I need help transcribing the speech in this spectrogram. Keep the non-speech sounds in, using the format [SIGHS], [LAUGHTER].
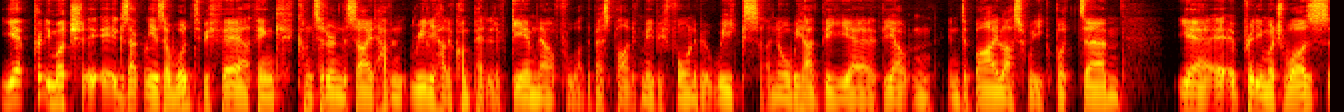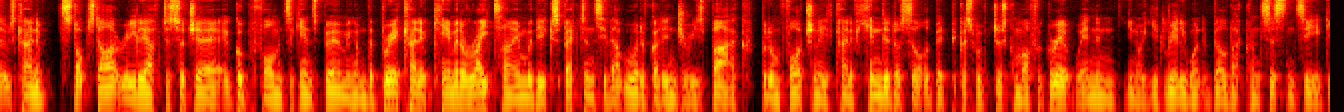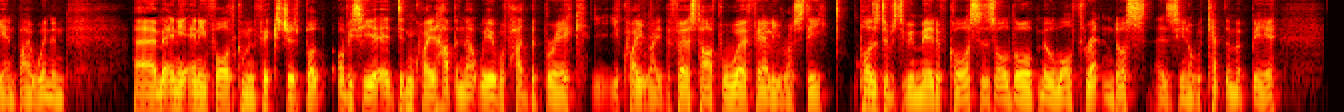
Yeah, pretty much exactly as I would. To be fair, I think considering the side haven't really had a competitive game now for what the best part of maybe four and a bit weeks. I know we had the uh, the outing in Dubai last week, but um, yeah, it, pretty much was. It was kind of stop start really after such a, a, good performance against Birmingham. The break kind of came at a right time with the expectancy that we would have got injuries back, but unfortunately it kind of hindered us a little bit because we've just come off a great win, and you know you'd really want to build that consistency again by winning um, any any forthcoming fixtures. But obviously it didn't quite happen that way. We've had the break. You're quite right. The first half we were fairly rusty. Positives to be made, of course, is although Millwall threatened us, as you know, we kept them at bay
